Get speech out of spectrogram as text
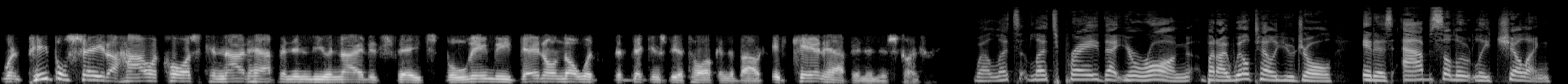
when people say the Holocaust cannot happen in the United States, believe me, they don't know what the dickens they're talking about. It can happen in this country. Well, let's let's pray that you're wrong, but I will tell you, Joel, it is absolutely chilling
